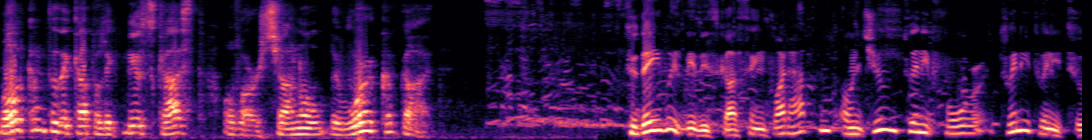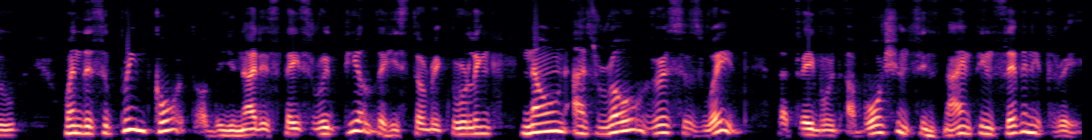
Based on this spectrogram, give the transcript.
Welcome to the Catholic newscast of our channel, The Work of God. Today we'll be discussing what happened on June 24, 2022, when the Supreme Court of the United States repealed the historic ruling known as Roe v. Wade that favored abortion since 1973,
